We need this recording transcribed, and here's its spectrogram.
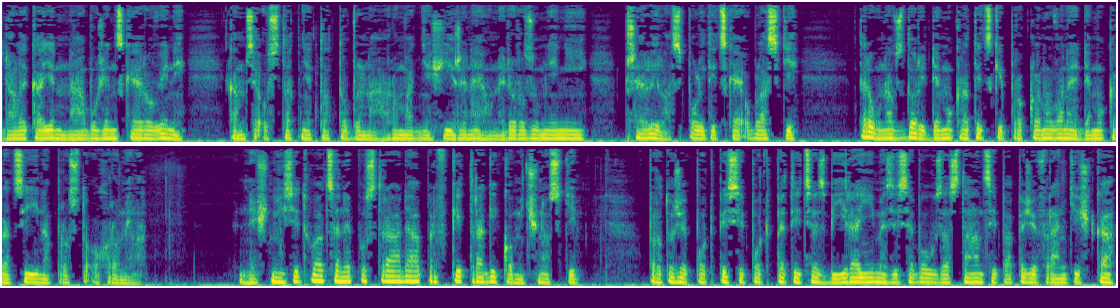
zdaleka jen náboženské roviny, kam se ostatně tato vlna hromadně šířeného nedorozumění přelila z politické oblasti, kterou navzdory demokraticky proklamované demokracii naprosto ochromila. Dnešní situace nepostrádá prvky tragikomičnosti, protože podpisy pod petice sbírají mezi sebou zastánci papeže Františka,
